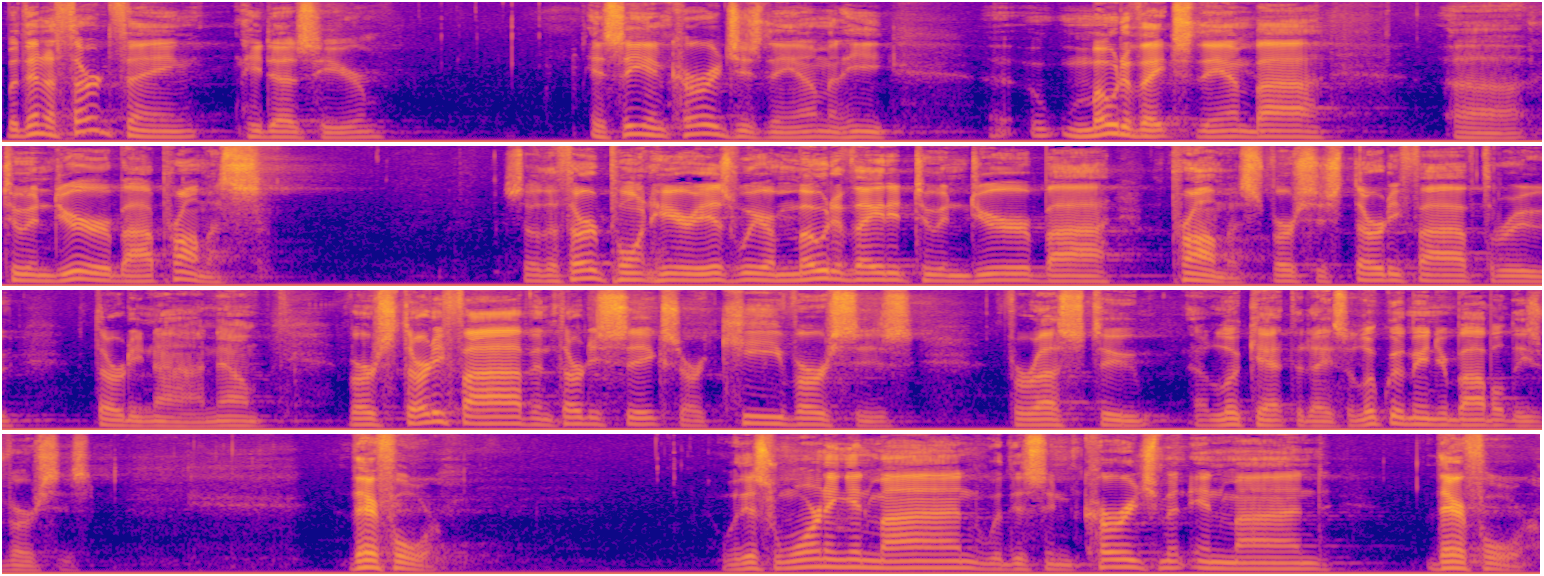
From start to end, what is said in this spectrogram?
But then a third thing he does here is he encourages them and he uh, motivates them by uh, to endure by promise. So the third point here is we are motivated to endure by promise, verses 35 through 39. Now, verse 35 and 36 are key verses for us to look at today. So look with me in your Bible at these verses. Therefore, with this warning in mind, with this encouragement in mind, therefore,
